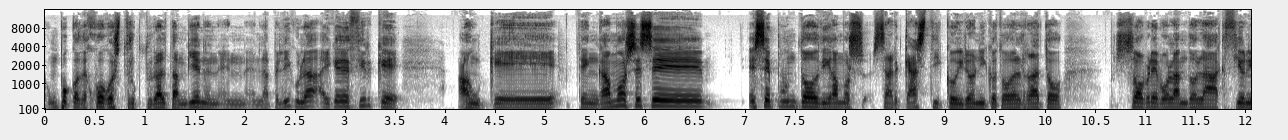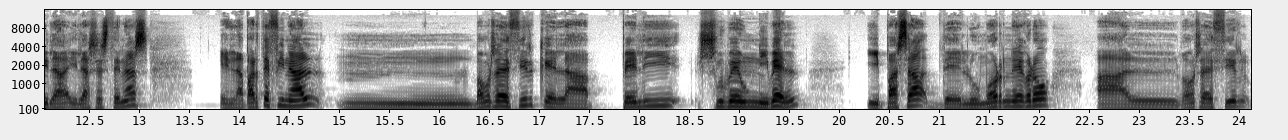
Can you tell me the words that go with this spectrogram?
un poco de juego estructural también en, en la película. Hay que decir que aunque tengamos ese, ese punto, digamos, sarcástico, irónico todo el rato, sobrevolando la acción y, la, y las escenas. En la parte final, mmm, vamos a decir que la peli sube un nivel y pasa del humor negro al, vamos a decir,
